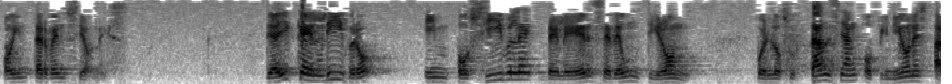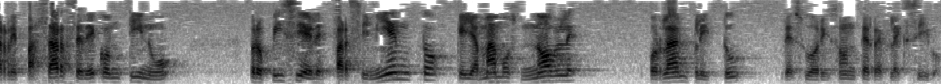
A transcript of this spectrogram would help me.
o intervenciones. De ahí que el libro, imposible de leerse de un tirón, pues lo sustancian opiniones a repasarse de continuo, propicie el esparcimiento que llamamos noble por la amplitud de su horizonte reflexivo.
